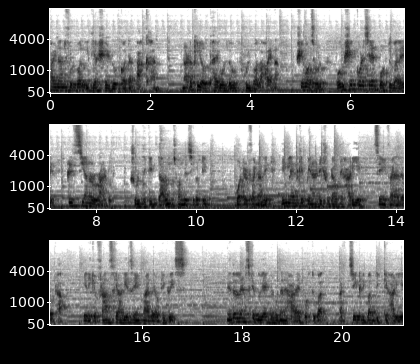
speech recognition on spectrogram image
ফাইনাল ফুটবল ইতিহাসের রূপকথার আখ্যান। নাটকীয় অধ্যায় বললেও ভুল বলা হয় না। সে বছর অভিষেক করেছিলেন পর্তুগালের ক্রিশ্চিয়ানো রোনাল্ডো। শুরু থেকেই দারুণ ছন্দে ছিল টিম। কোয়ার্টার ফাইনালে ইংল্যান্ডকে পেনাল্টি শুট আউটে হারিয়ে সেমিফাইনালে ওঠা। এদিকে ফ্রান্সকে হারিয়ে সেমিফাইনালে ওঠে গ্রিস। নেদারল্যান্ডসকে দুই এক ব্যবধানে হারায় পর্তুগাল। আর চেক রিপাবলিককে হারিয়ে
